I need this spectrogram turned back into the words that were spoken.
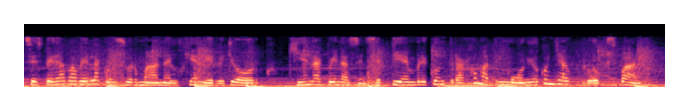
Se esperaba verla con su hermana Eugenie de York, quien apenas en septiembre contrajo matrimonio con Jack Brooksbank.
